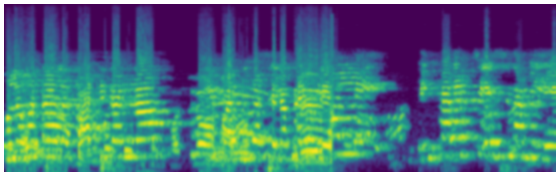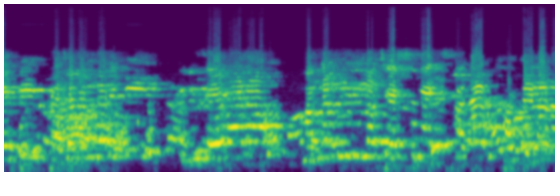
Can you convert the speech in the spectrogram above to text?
కులమతాలకు అతీతంగా ఈ పండుగ సెలబ్రేట్ ఎంకరేజ్ చేసిన మీ ఏపీ ప్రజలందరికీ విజయవాడ మంగళగిరిలో చేస్తున్న ఈ సదర్ సమ్మేళనానికి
